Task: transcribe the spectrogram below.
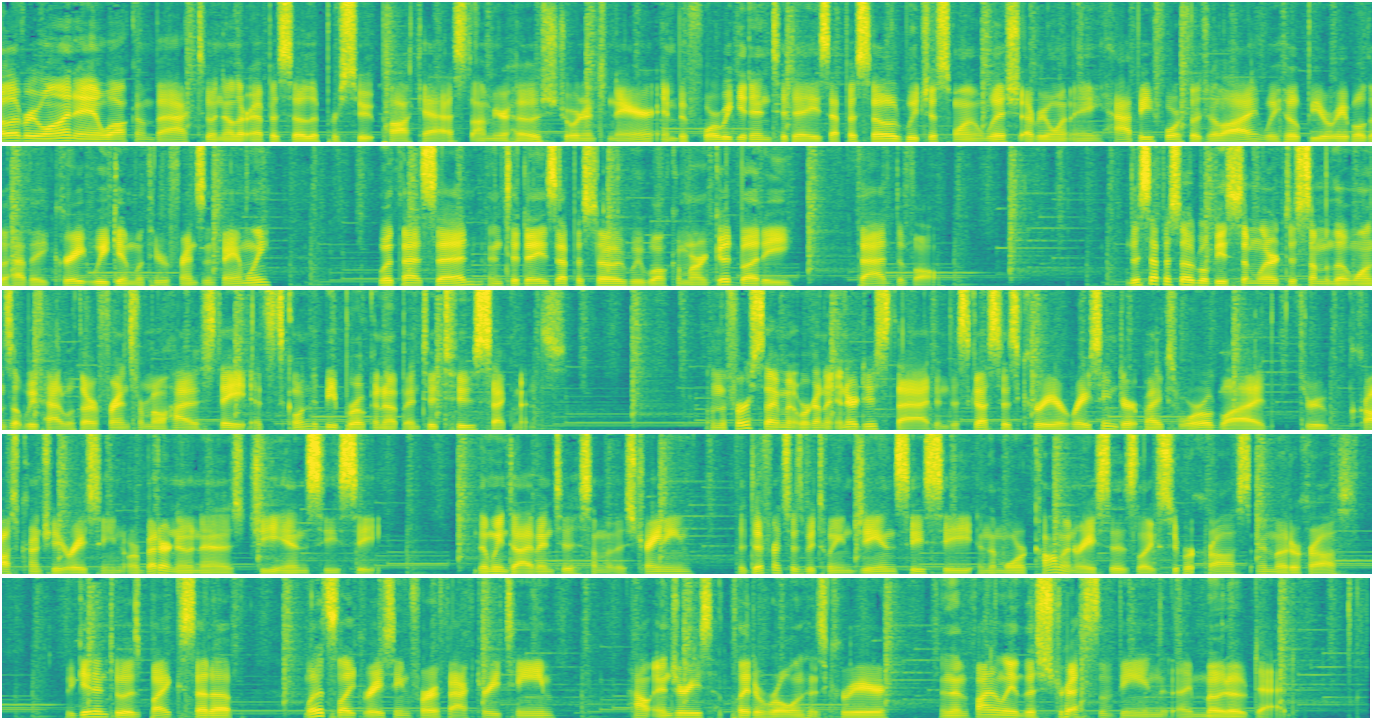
Hello, everyone, and welcome back to another episode of the Pursuit Podcast. I'm your host, Jordan Unternaher. And before we get into today's episode, we just want to wish everyone a happy 4th of July. We hope you were able to have a great weekend with your friends and family. With that said, in today's episode, we welcome our good buddy, Thad Duvall. This episode will be similar to some of the ones that we've had with our friends from Ohio State. It's going to be broken up into two segments. In the first segment, we're going to introduce Thad and discuss his career racing dirt bikes worldwide through cross country racing, or better known as GNCC. Then we dive into some of his training, the differences between GNCC and the more common races like supercross and motocross. We get into his bike setup, what it's like racing for a factory team, how injuries have played a role in his career, and then finally the stress of being a moto dad.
